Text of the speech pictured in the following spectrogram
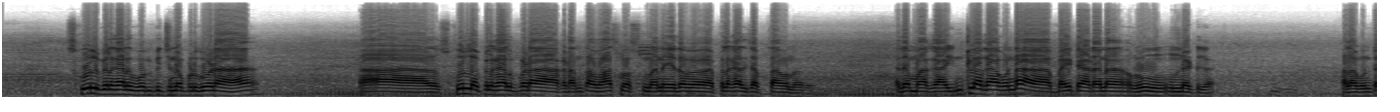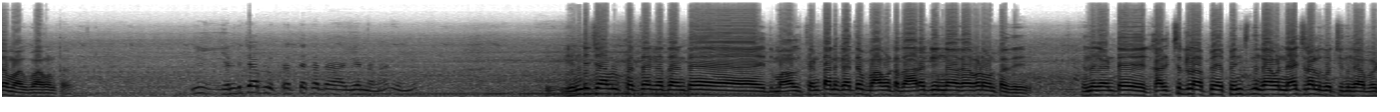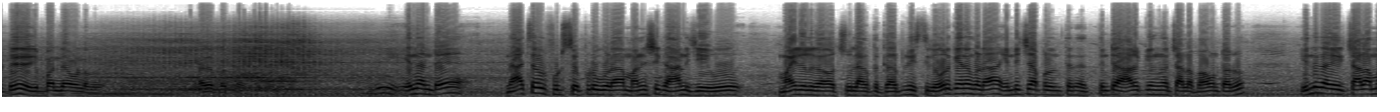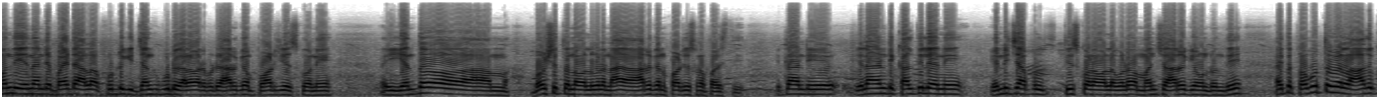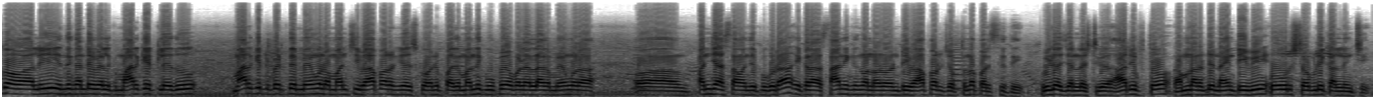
స్కూల్ పిల్లగాలకు పంపించినప్పుడు కూడా స్కూల్లో పిల్లగాలకు కూడా అక్కడంతా వాసన వస్తుందని ఏదో పిల్లగాలు చెప్తా ఉన్నారు. అదే మాకు ఆ ఇంట్లో కాకుండా బయట ఏడైనా రూమ్ ఉన్నట్టుగా. అలా ఉంటే మాకు బాగుంటుంది. ఈ ఎండు చేపలు ప్రత్యేకత ఏంటన్నా నేను ఎండి చేపల ప్రత్యేకత అంటే ఇది మామూలు తినడానికి అయితే బాగుంటుంది ఆరోగ్యంగా కూడా ఉంటుంది. ఎందుకంటే కల్చర్లో పె- పెంచింది కాబట్టి న్యాచురల్గా వచ్చింది కాబట్టి ఇబ్బంది ఉండదు. అదే ప్రత్యేకత. ఏంటంటే న్యాచురల్ ఫుడ్స్ ఎప్పుడు కూడా మనిషికి హాని చేయవు. మహిళలు కావచ్చు లేకపోతే గర్భిణీ స్త్రీలు ఎవరికైనా కూడా ఎండి చేపలు తింటే ఆరోగ్యంగా చాలా బాగుంటారు. ఎందుకంటే చాలామంది ఏంటంటే బయట అలా ఫుడ్కి జంక్ ఫుడ్కి అలవాటు పడి ఆరోగ్యం పాడు చేసుకొని ఎంతో భవిష్యత్తు ఉన్న వాళ్ళు కూడా నా ఆరోగ్యాన్ని పాటు చేసుకున్న పరిస్థితి. ఇట్లాంటి ఇలాంటి కల్తీ లేని ఎండి చేపలు తీసుకోవడం వల్ల కూడా మంచి ఆరోగ్యం ఉంటుంది. అయితే ప్రభుత్వం వీళ్ళు ఆదుకోవాలి ఎందుకంటే వీళ్ళకి మార్కెట్ లేదు. మార్కెట్ పెడితే మేము కూడా మంచి వ్యాపారం చేసుకొని పది మందికి ఉపయోగపడేలాగా మేము కూడా పనిచేస్తామని చెప్పి కూడా ఇక్కడ స్థానికంగా ఉన్నటువంటి వ్యాపారం చెప్తున్న పరిస్థితి. వీడియో జర్నలిస్ట్ ఆరిఫ్తో రమణారెడ్డి నైన్ టీవీ పౌరు స్టబ్లీ కాల్ నుంచి.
